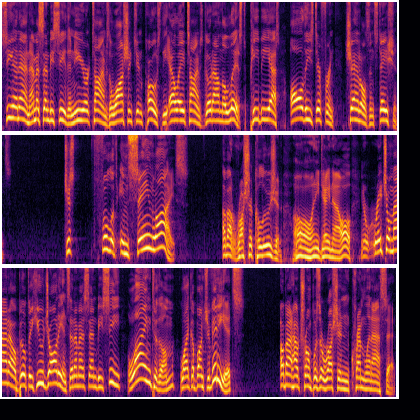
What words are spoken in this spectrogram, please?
CNN, MSNBC, the New York Times, the Washington Post, the LA Times, go down the list, PBS, all these different channels and stations. Just full of insane lies about Russia collusion. Oh, any day now. Oh, you know, Rachel Maddow built a huge audience at MSNBC, lying to them like a bunch of idiots about how Trump was a Russian Kremlin asset.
